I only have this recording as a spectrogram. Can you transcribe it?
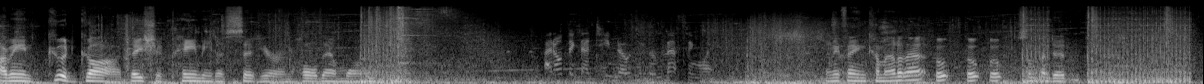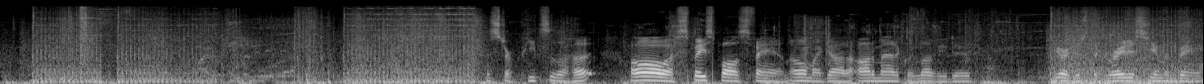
I mean, good God, they should pay me to sit here and hold M1. Anything come out of that? Oh, oh, oh, something did. Mr. Pizza the Hut? Oh, a Spaceballs fan. Oh my god, I automatically love you, dude. You are just the greatest human being.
